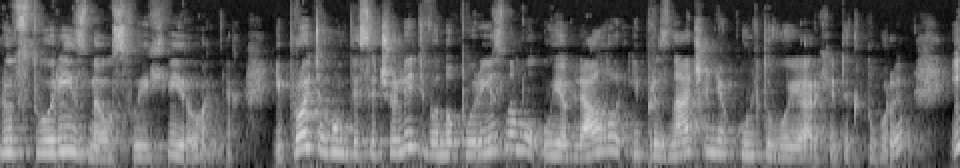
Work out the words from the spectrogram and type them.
Людство різне у своїх віруваннях, і протягом тисячоліть воно по-різному уявляло і призначення культової архітектури, і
